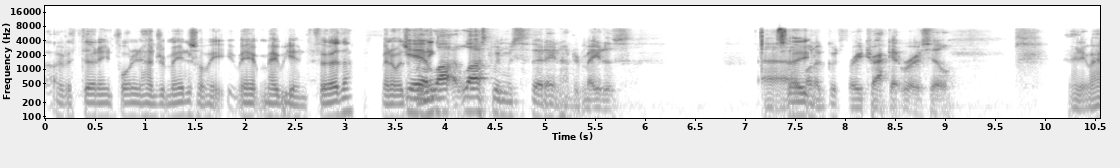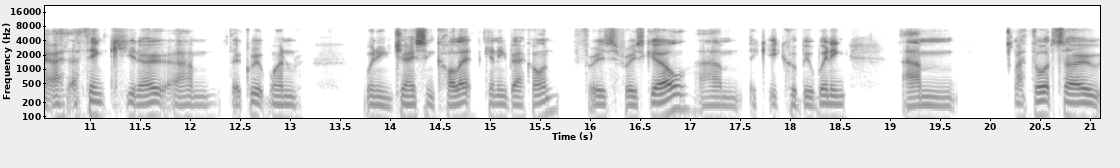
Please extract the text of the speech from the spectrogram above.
over 13, 1400 meters, or maybe even further when it was. Yeah, la- last win was thirteen hundred meters. Uh, so, on a good free track at Rosehill. Anyway, I, I think you know um, the Group One winning Jason Collett getting back on for his for his girl. Um, it, it could be winning. Um, I thought so.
